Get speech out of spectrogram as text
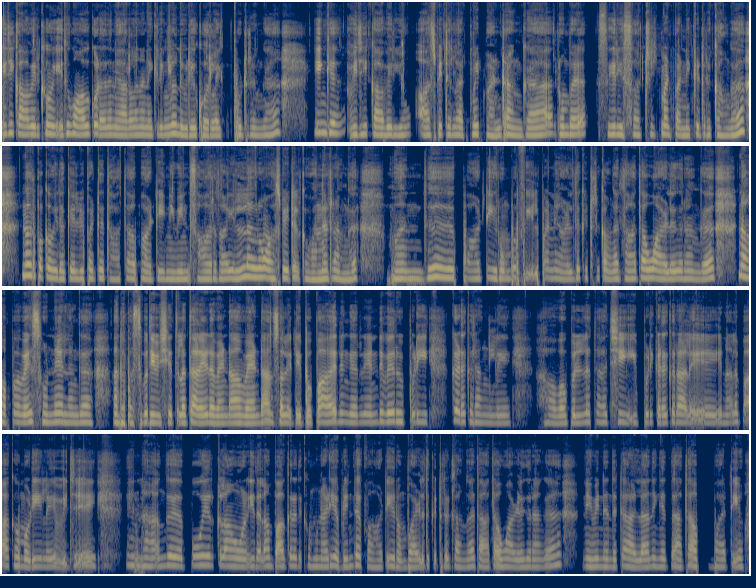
விஜய் காவேரிக்கும் எதுவும் ஆகக்கூடாதுன்னு யாரெல்லாம் நினைக்கிறீங்களோ இந்த வீடியோக்கு ஒரு லைக் போட்டுருங்க. இங்கே விஜய் காவேரியும் ஹாஸ்பிட்டலில் அட்மிட் பண்ணுறாங்க ரொம்ப சீரியஸாக ட்ரீட்மெண்ட் பண்ணிக்கிட்டு இருக்காங்க. இன்னொரு பக்கம் இதை கேள்விப்பட்டு தாத்தா பாட்டி நிவின் சாரதா எல்லோரும் ஹாஸ்பிட்டலுக்கு வந்துடுறாங்க. வந்து பாட்டி ரொம்ப ஃபீல் பண்ணி அழுதுகிட்டு இருக்காங்க. தாத்தாவும் அழுகுறாங்க. நான் அப்போவே சொன்னேன் இல்லைங்க அந்த பசுபதி விஷயத்தில் தலையிட வேண்டாம் வேண்டாம்னு சொல்லிட்டு இப்போ பாருங்க ரெண்டு பேரும் இப்படி கிடக்குறாங்களே. அவள் பிள்ளை தாச்சி இப்படி கிடக்குறாளே. என்னால் பார்க்க முடியல விஜய். நாங்கள் போயிருக்கலாம் இதெல்லாம் பார்க்குறதுக்கு முன்னாடி அப்படின்ட்டு பாட்டி ரொம்ப அழுதுகிட்டு இருக்காங்க. தாத்தாவும் அழுகுறாங்க. நிவின் வந்துட்டு அல்லாதீங்க தாத்தா பாட்டியும்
